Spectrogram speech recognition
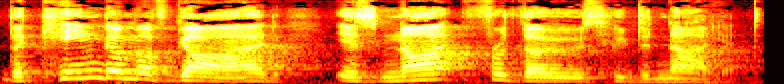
the kingdom of God is not for those who deny it.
